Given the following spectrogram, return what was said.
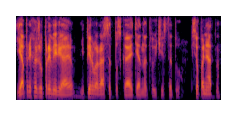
Я прихожу, проверяю, и первый раз отпускаю тебя на твою чистоту. Все понятно?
